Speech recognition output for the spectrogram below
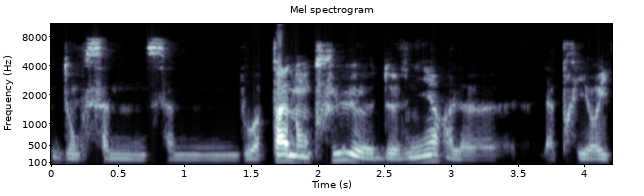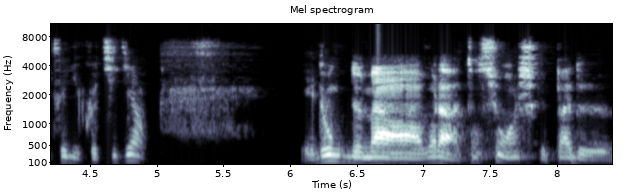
Donc ça ne, ça ne doit pas non plus euh, devenir le, la priorité du quotidien. Et donc de ma voilà attention, hein, je fais pas de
